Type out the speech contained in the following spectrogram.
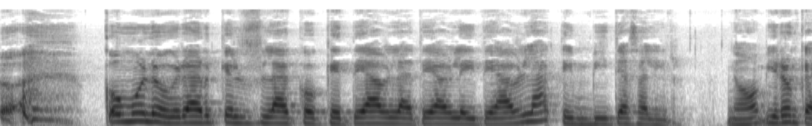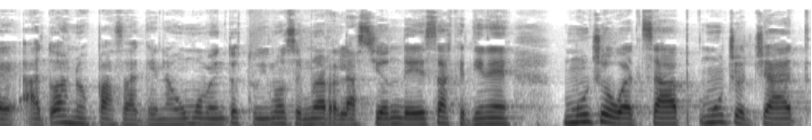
¿Cómo lograr que el flaco que te habla, te habla y te habla, te invite a salir? ¿No? Vieron que a todas nos pasa que en algún momento estuvimos en una relación de esas que tiene mucho WhatsApp, mucho chat.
